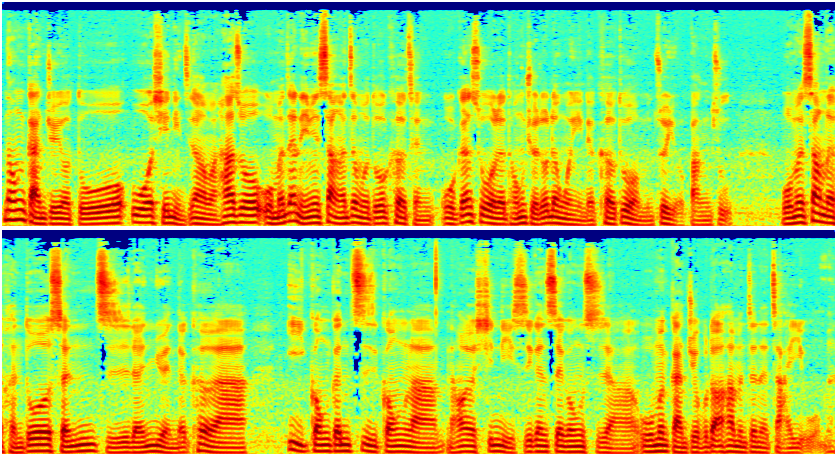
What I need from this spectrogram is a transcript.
那种感觉有多窝心，你知道吗？他说：“我们在里面上了这么多课程，我跟所有的同学都认为你的课对我们最有帮助。我们上了很多神职人员的课啊。”义工跟志工啦，然后心理师跟社工师啊，我们感觉不到他们真的在意我们，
